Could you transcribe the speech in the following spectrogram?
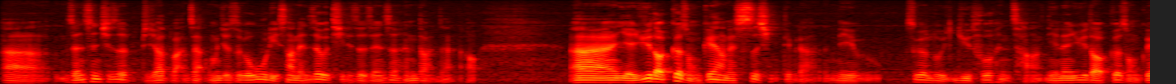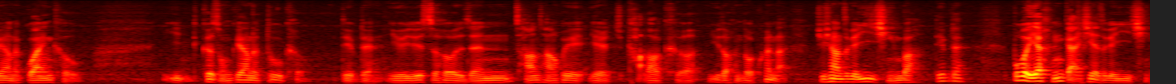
啊，人生其实比较短暂，我们就是个物理上的肉体的这人生很短暂啊，啊，也遇到各种各样的事情，对不对？你这个旅旅途很长，你能遇到各种各样的关口，一各种各样的渡口，对不对？有的时候人常常会也卡到壳，遇到很多困难，就像这个疫情吧，对不对？不过也很感谢这个疫情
